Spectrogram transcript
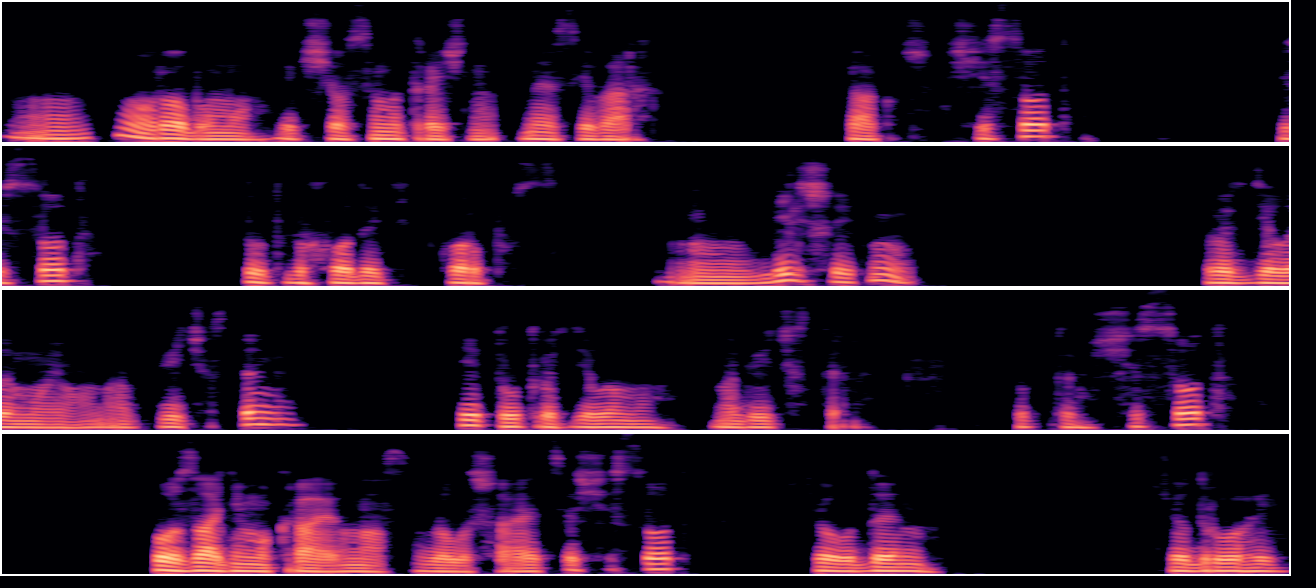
Ну, робимо, якщо симетрично, низ і верх. Також 600, 600. Тут виходить корпус більший. Ну, розділимо його на дві частини. І тут розділимо на дві частини. Тобто 600. По задньому краю у нас залишається 600, що один, що другий.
